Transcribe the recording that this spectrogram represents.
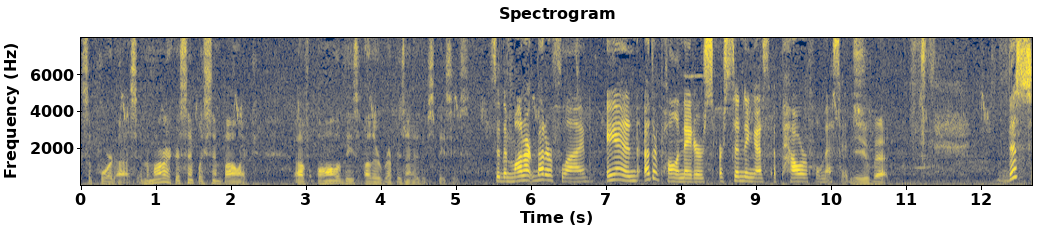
support us. And the monarch is simply symbolic of all of these other representative species. So the monarch butterfly and other pollinators are sending us a powerful message. You bet. This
